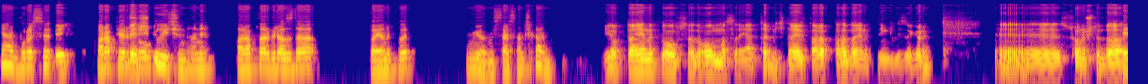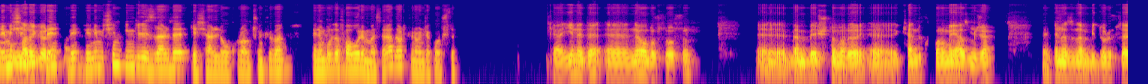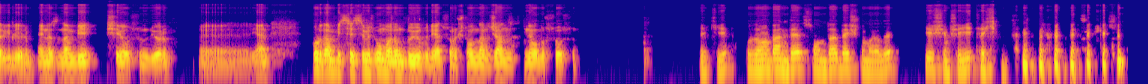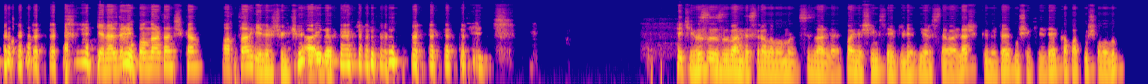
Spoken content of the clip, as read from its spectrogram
Yani burası Beş- Arap yarışı beş olduğu gün- için hani Araplar biraz daha dayanıklı. Bilmiyorum istersen çıkar mı? Yok dayanıklı olsa da olmasa yani tabii ki dayanıklı Arap daha dayanıklı İngiliz'e göre. Ee, sonuçta da Benim için onlara göre be- be- benim için İngilizlerde geçerli o kural. Çünkü ben benim burada favorim mesela 4 gün önce koştu. ya yine de e, ne olursa olsun e, ben 5 numara e, kendi kuponuma yazmayacağım. Peki. En azından bir duruş sergileyelim. En azından bir şey olsun diyorum. E, yani buradan bir sesimiz umarım duyulur. Yani sonuçta onlar canlı ne olursa olsun. Peki. O zaman ben de sonda 5 numaralı bir şimşeği tek. Genelde kuponlardan çıkan atlar gelir çünkü. Aynen. Peki hızlı hızlı ben de sıralamamı sizlerle paylaşayım sevgili yarışseverler. Günü de bu şekilde kapatmış olalım.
